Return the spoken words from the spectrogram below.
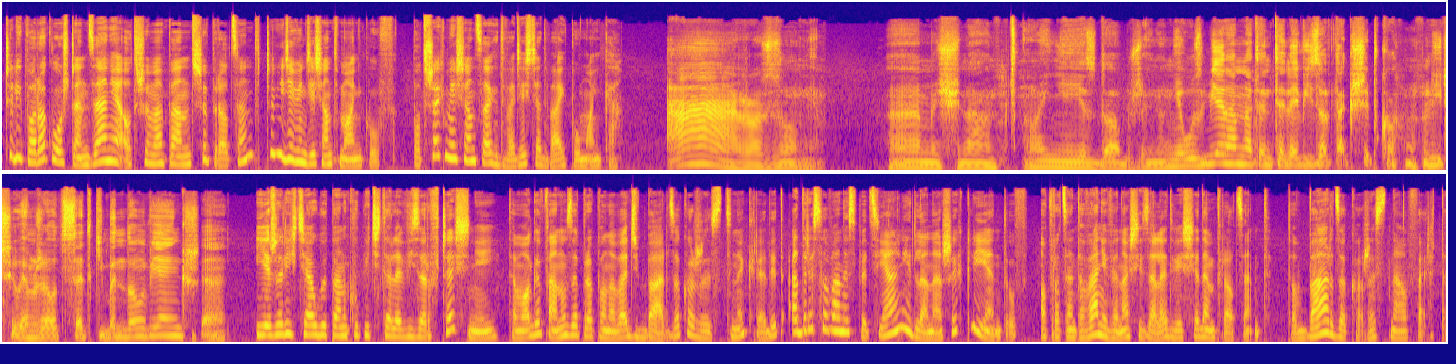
czyli po roku oszczędzania otrzyma pan 3%, czyli 90 mońków. Po trzech miesiącach 22,5 mońka. A, rozumiem. A, myślałem, oj, nie jest dobrze. No, nie uzbieram na ten telewizor tak szybko. Liczyłem, że odsetki będą większe. Jeżeli chciałby pan kupić telewizor wcześniej, to mogę panu zaproponować bardzo korzystny kredyt adresowany specjalnie dla naszych klientów. Oprocentowanie wynosi zaledwie 7%. To bardzo korzystna oferta.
